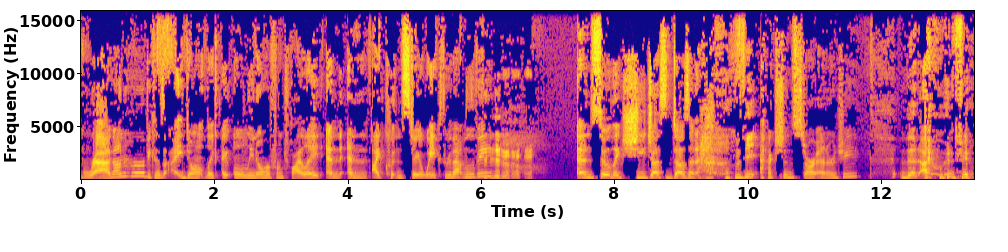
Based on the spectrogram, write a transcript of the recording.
rag on her because I don't like. I only know her from Twilight, and and I couldn't stay awake through that movie. and so, like, she just doesn't have the action star energy that I would feel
